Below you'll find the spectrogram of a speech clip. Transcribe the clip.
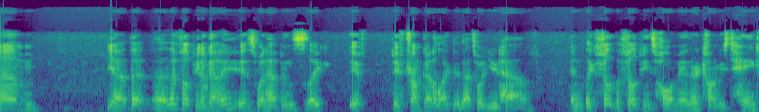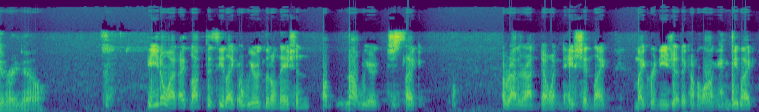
Um, yeah, that uh, that Filipino guy is what happens. Like if if Trump got elected, that's what you'd have. And like Phil, the Philippines, oh man, their economy's tanking right now. You know what? I'd love to see like a weird little nation, well, not weird, just like a rather unknown nation like Micronesia to come along and be like,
